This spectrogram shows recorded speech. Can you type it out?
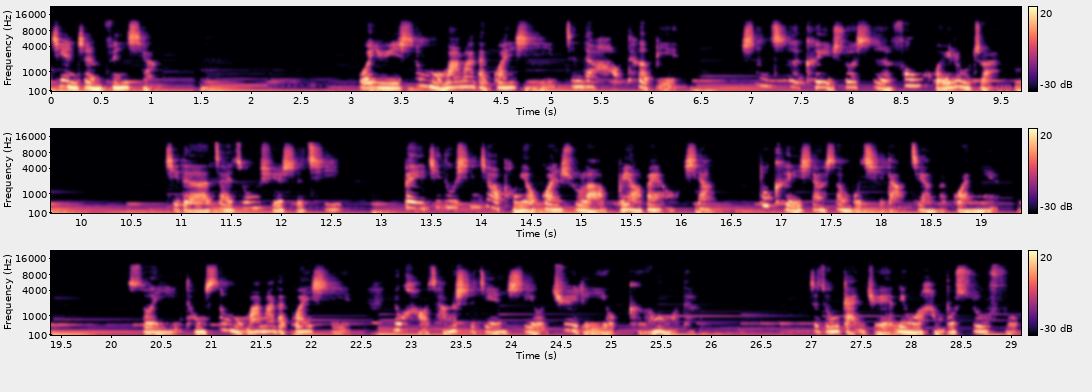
见证分享。我与圣母妈妈的关系真的好特别，甚至可以说是峰回路转。记得在中学时期，被基督新教朋友灌输了不要拜偶像、不可以向圣母祈祷这样的观念，所以同圣母妈妈的关系有好长时间是有距离、有隔膜的。这种感觉令我很不舒服，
